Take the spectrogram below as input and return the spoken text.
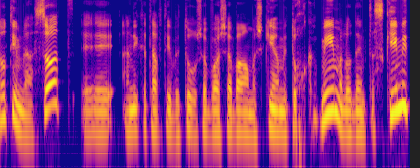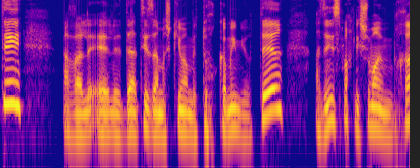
נוטים לעשות. אני כתבתי בטור שבוע שעבר המשקיעים המתוחכמים, אני לא יודע אם תסכים איתי, אבל אה, לדעתי זה המשקיעים המתוחכמים יותר. אז אני אשמח לשמוע ממך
